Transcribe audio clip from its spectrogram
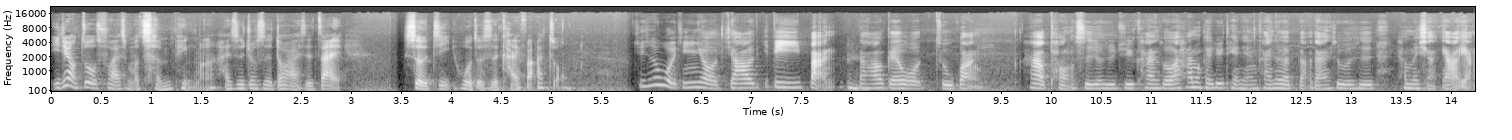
已经有做出来什么成品吗？还是就是都还是在设计或者是开发中？其实我已经有交第一版，然后给我主管。还有同事就是去看，说他们可以去填填看这个表单是不是他们想要的样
